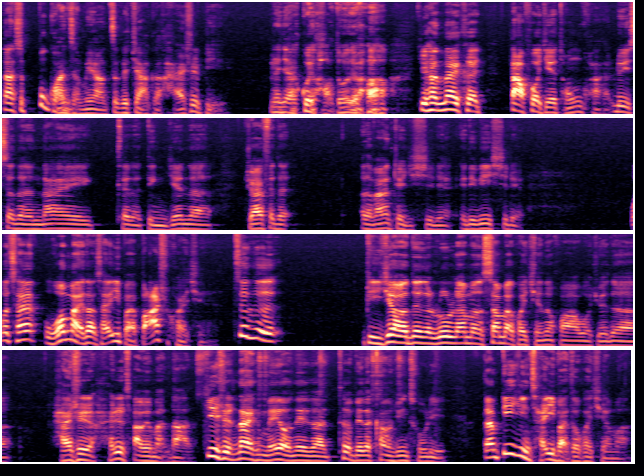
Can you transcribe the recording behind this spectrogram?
但是不管怎么样，这个价格还是比人家贵好多，对吧？就像耐克大破节同款绿色的耐克的顶尖的 Drift 的 Advantage 系列 ADV 系列，我才我买到才一百八十块钱，这个比较那个 Lululemon 三百块钱的话，我觉得还是还是差别蛮大的。即使耐克没有那个特别的抗菌处理，但毕竟才一百多块钱嘛，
